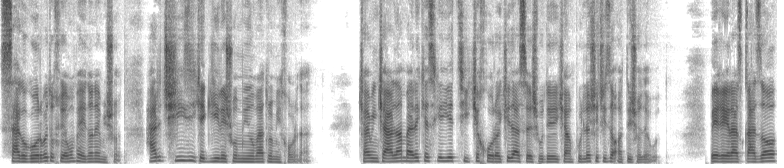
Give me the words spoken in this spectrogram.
سگ و گربه تو خیابون پیدا نمی‌شد. هر چیزی که گیرشون میومد رو میخوردن. کمین کردن برای کسی که یه تیکه خوراکی دستش بوده یکم پولش چیز عادی شده بود. به غیر از غذا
